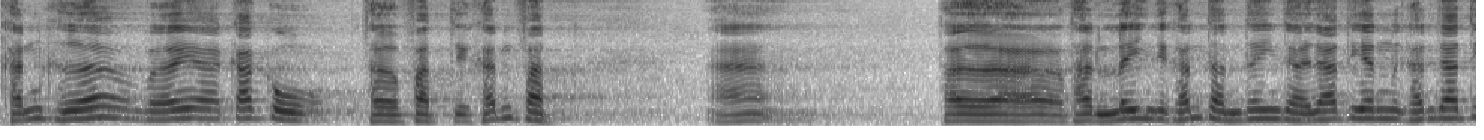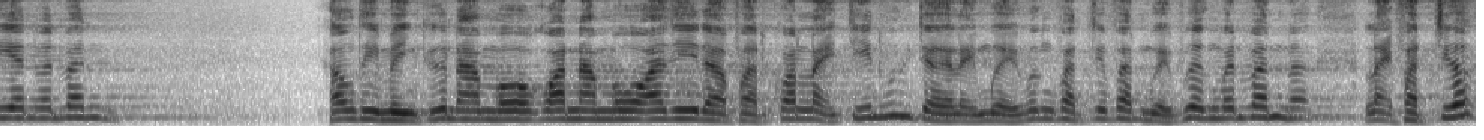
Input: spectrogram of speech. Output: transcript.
khấn khứa với các cụ thờ phật thì khấn phật. À, thờ à, thần linh thì khấn thần linh thờ gia tiên khấn gia tiên vân vân. Không thì mình cứ nam mô quan nam mô a di đà phật quan lại chín phương trời lại mười phương phật chư phật mười phương vân vân lại phật trước.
